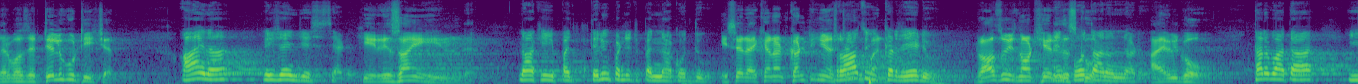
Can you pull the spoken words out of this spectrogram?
There was a Telugu teacher ఆయన రిజైన్ చేసేసాడు. హీ రిజైన్ నాకు ఈ తెలుగు పండిట పని నాకు వద్దు. He said I cannot continue Raju ఇక్కడ లేడు. Raju is not here in the school పోతాను అన్నాడు ఐ విల్ గో తర్వాత ఈ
